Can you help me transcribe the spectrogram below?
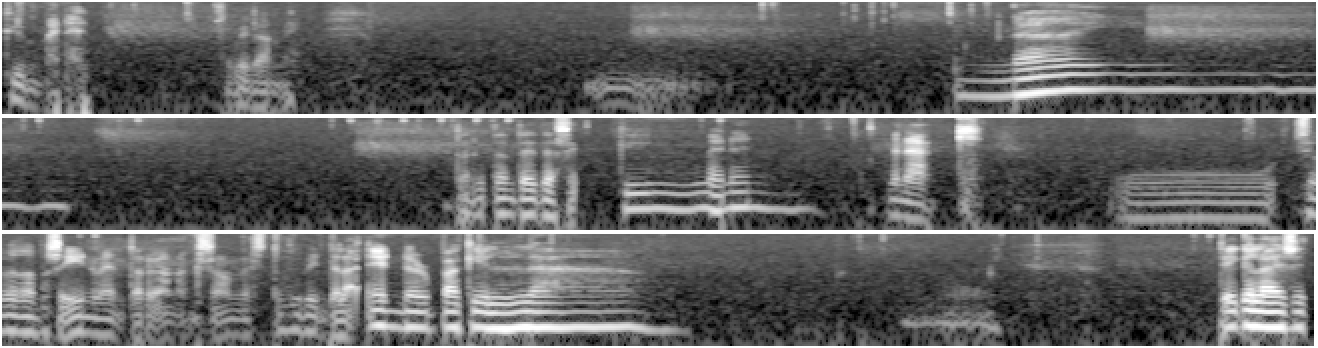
kymmenen. Sovitaan niin. Näin. Tarvitaan teitä se kymmenen. Mennäänkin. Sivutaanpa se inventori onneksi onnistuu hyvin tällä Enderbackillä. Teikäläiset,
